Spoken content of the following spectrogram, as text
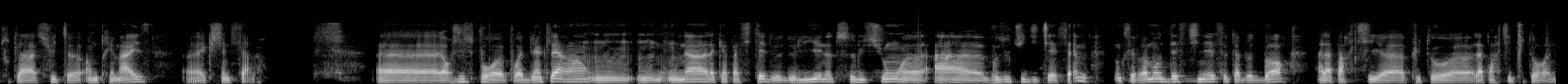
toute la suite on-premise Exchange Server. Euh, alors juste pour, pour être bien clair, hein, on, on, on, a la capacité de, de lier notre solution euh, à vos outils d'ITSM. Donc c'est vraiment destiné ce tableau de bord à la partie euh, plutôt la partie plutôt run.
